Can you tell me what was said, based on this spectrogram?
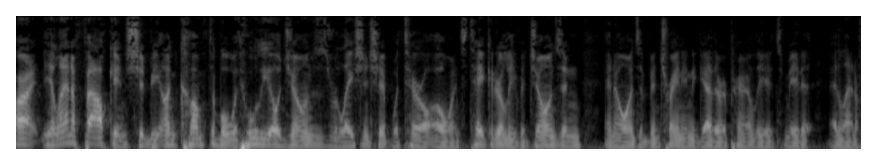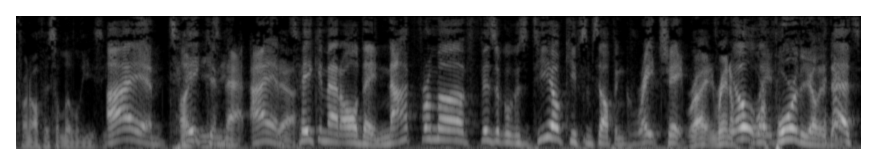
All right, the Atlanta Falcons should be uncomfortable with Julio Jones' relationship with Terrell Owens. Take it or leave it. Jones and, and Owens have been training together. Apparently, it's made Atlanta front office a little easy. I am taking Uneasy. that. I am Yeah. taking that all day. Not from a physical, because T.O. keeps himself in great shape. Right. He ran a 4-4 the other day. Yes.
